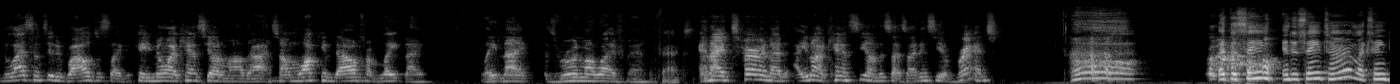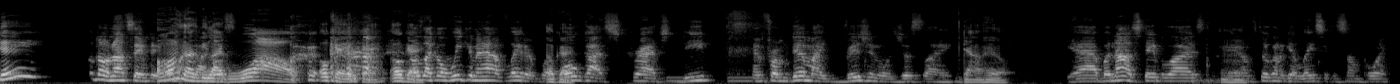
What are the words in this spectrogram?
the light sensitivity, but I was just like, okay, you know, I can't see out of my other eye. So I'm walking down from late night. Late night has ruined my life, man. Facts. And I turned, I, you know, I can't see on this side, so I didn't see a branch. Oh, At the same, in the same time, like same day. No, not same day. Oh, oh I was to be like, wow. Okay, okay, okay. it was like a week and a half later, but okay. both got scratched deep, and from there my vision was just like downhill. Yeah, but not stabilized. Mm-hmm. I'm still gonna get LASIK at some point.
